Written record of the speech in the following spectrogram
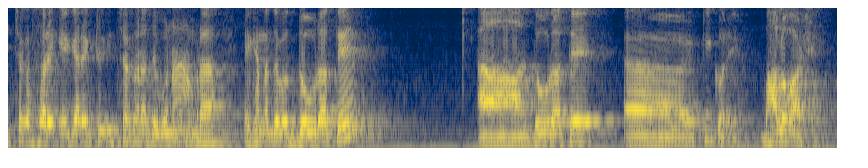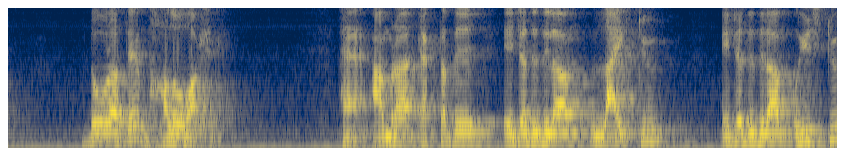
ইচ্ছা করা সরি এগার একটু ইচ্ছা করা দেবো না, আমরা এখানে দেবো দৌড়াতে দৌড়াতে কি করে? ভালোবাসে। দৌড়াতে ভালোবাসে। হ্যাঁ আমরা একটাতে এটাতে দিলাম লাইক টু এটাতে দিলাম উইশ টু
